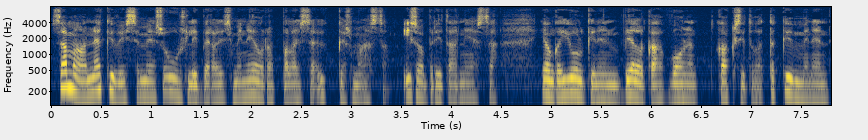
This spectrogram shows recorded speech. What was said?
Sama on näkyvissä myös uusliberalismin eurooppalaisessa ykkösmaassa, Iso-Britanniassa, jonka julkinen velka vuonna 2010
